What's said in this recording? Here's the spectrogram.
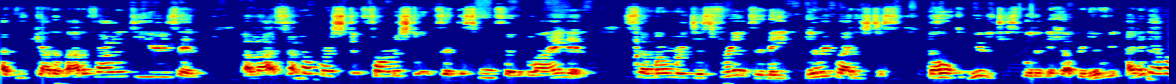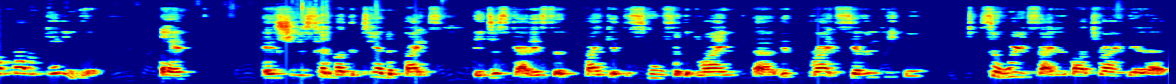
uh, we got a lot of volunteers and a lot, some of them are stu- former students at the School for the Blind and some of them are just friends and they, everybody's just, the whole community community's willing to help. And every, I didn't have a problem getting them. And and she was talking about the tandem bikes. They just got us a bike at the school for the blind uh, that rides seven people. So we're excited about trying that out.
